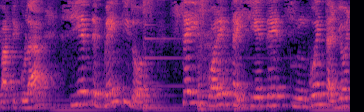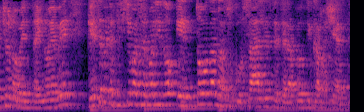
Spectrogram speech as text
particular 722 647 5899 que este beneficio va a ser válido en todas las sucursales de Terapéutica Rocher.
